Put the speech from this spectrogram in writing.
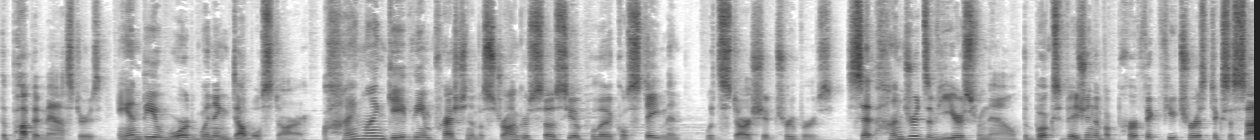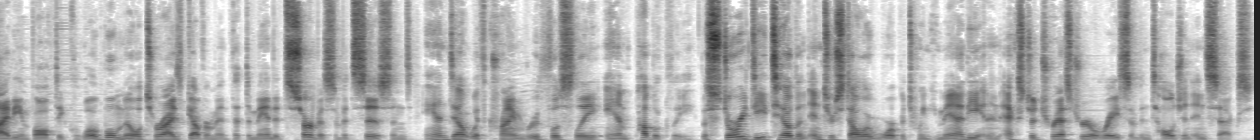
The Puppet Masters, and the award winning Double Star. But Heinlein gave the impression of a stronger socio political statement with Starship Troopers. Set hundreds of years from now, the book's vision of a perfect futuristic society involved a global militarized government that demanded service of its citizens and dealt with crime ruthlessly and publicly. The story detailed an interstellar war between humanity and an extraterrestrial race of intelligent insects,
